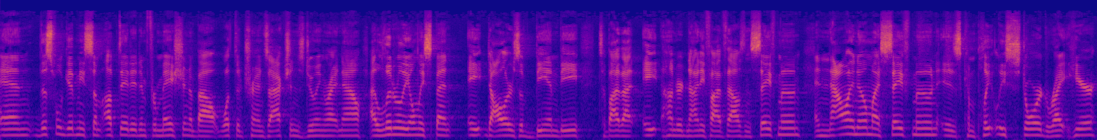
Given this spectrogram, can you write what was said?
and this will give me some updated information about what the transaction's doing right now. I literally only spent $8 of BNB to buy that 895,000 SafeMoon, and now I know my SafeMoon is completely stored right here.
